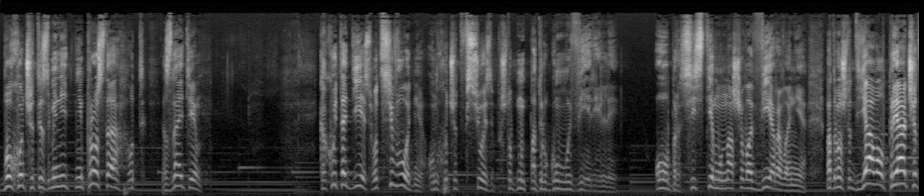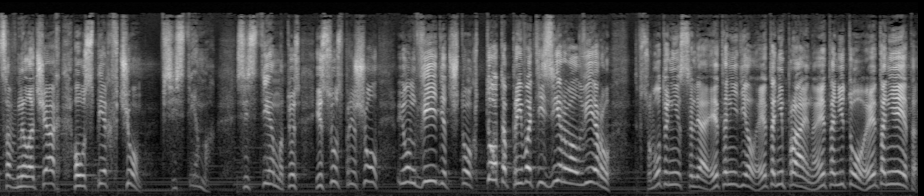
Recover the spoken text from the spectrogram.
Бог хочет изменить не просто, вот, знаете, какой-то действие. Вот сегодня Он хочет все, чтобы мы по-другому верили. Образ, систему нашего верования. Потому что дьявол прячется в мелочах, а успех в чем? В системах. Система. То есть Иисус пришел, и Он видит, что кто-то приватизировал веру в субботу не исцеляй, это не делай, это неправильно, это не то, это не это.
